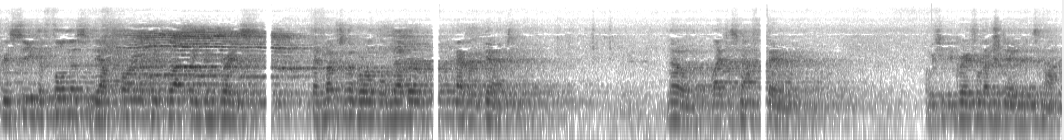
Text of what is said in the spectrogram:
receive the fullness of the outpouring of His blessings and grace that most of the world will never, ever get? No, life is not fair. And we should be grateful every day that it's not.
